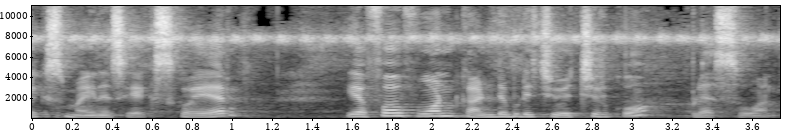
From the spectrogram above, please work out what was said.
x minus x square f of one கண்டுபிடிச்சி வச்சுருக்கோம் ப்ளஸ் ஒன்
